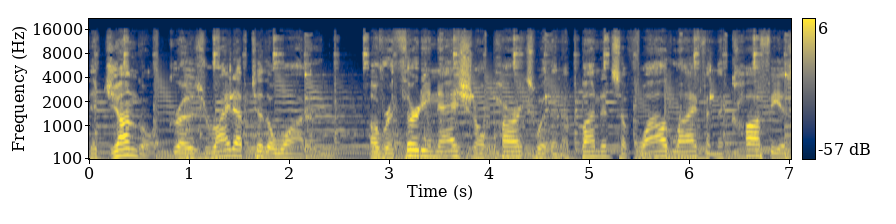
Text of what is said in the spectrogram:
The jungle grows right up to the water over 30 national parks with an abundance of wildlife, and the coffee is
